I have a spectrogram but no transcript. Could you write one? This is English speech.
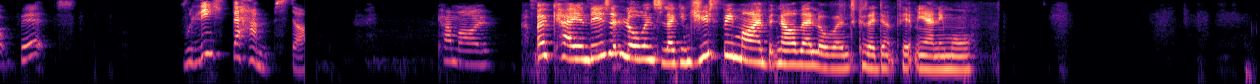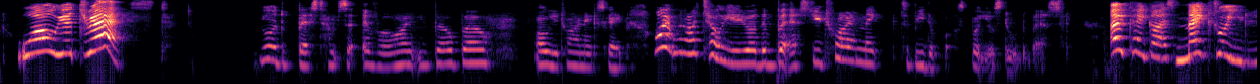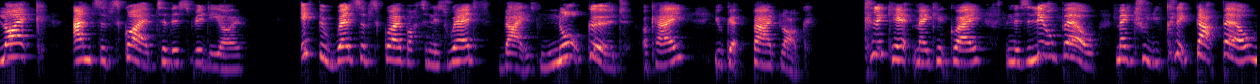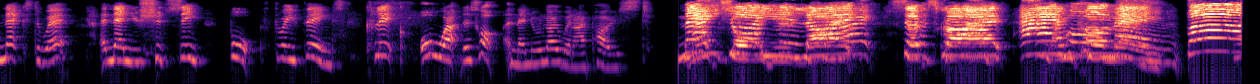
outfits. Release the hamster. Camo. Okay, and these are Lauren's leggings. Used to be mine, but now they're Lauren's because they don't fit me anymore. Whoa, you're dressed! You're the best hamster ever, aren't you, Bell? Oh, you're trying to escape. Right when I tell you you're the best, you try and make to be the worst, but you're still the best. Okay, guys, make sure you like and subscribe to this video. If the red subscribe button is red, that is not good, okay? You get bad luck. Click it, make it grey, and there's a little bell. Make sure you click that bell next to it, and then you should see four, three things. Click all at the top, and then you'll know when I post. Make sure you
